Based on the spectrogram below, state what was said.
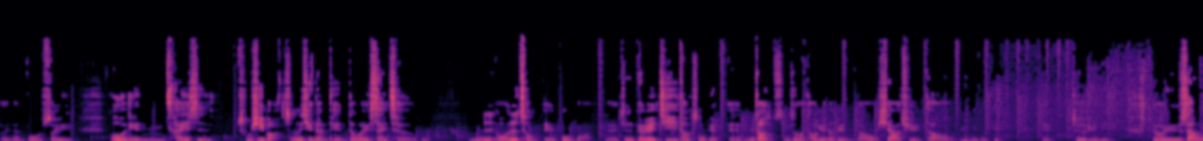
回南部，所以过年开始除夕吧，除夕前两天都会塞车。我是我是从北部嘛，对，就是北北基桃竹苗，哎，没到新竹桃园那边，然后下去到云林那边，对，就是云林，就一路上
